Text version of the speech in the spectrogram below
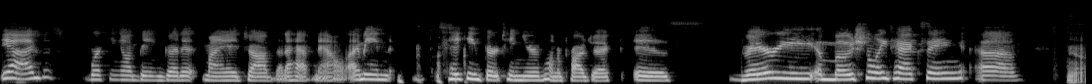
yeah, I'm just working on being good at my job that I have now. I mean, taking 13 years on a project is very emotionally taxing. Um, yeah,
